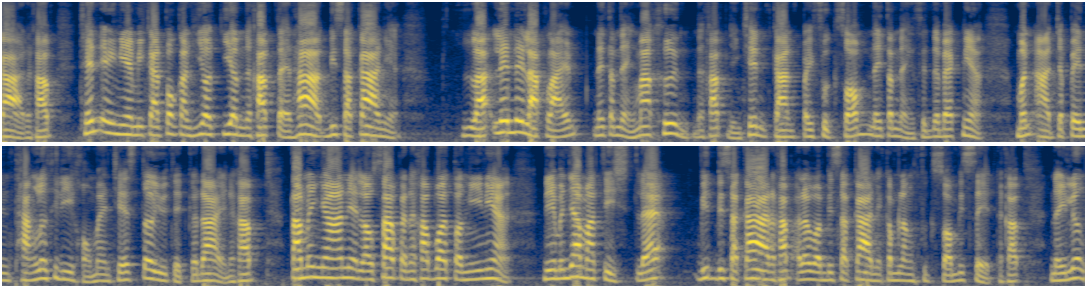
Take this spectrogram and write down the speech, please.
ก้านะครับเทนเองเนี่ยมีการป้องกันที่ยอดเยี่ยมนะครับ แต่ถ้าบิสาก้าเนี่ยเล่นได้หลากหลายในตำแหน่งมากขึ้นนะครับ อย่างเช่นการไปฝึกซ้อมในตำแหน่งเซนเตอร์แบ็กเนี่ยมันอาจจะเป็นทางเลือกที่ดีของแมนเชสเตอร์ยูไนเต็ดก็ได้นะครับ ตามรายงานเนี่ยเราทราบกันนะครับว่าตอนนี้เนี่ยเนมันยามาติชและ บิบิสก้านะครับอาราวันบิสก้าเนี่ยกำลังฝึกซ้อมพิเศษนะครับในเรื่อง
